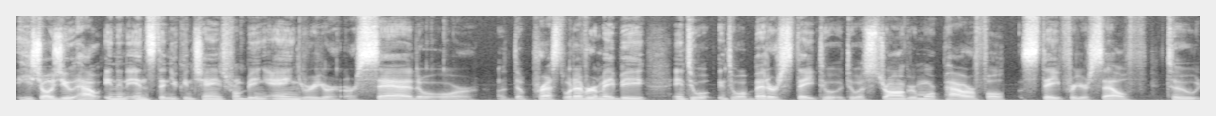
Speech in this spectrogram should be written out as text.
he shows you how in an instant you can change from being angry or, or sad or, or Uh, depressed, whatever it may be, into into a better state, to to a stronger, more powerful state for yourself. To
